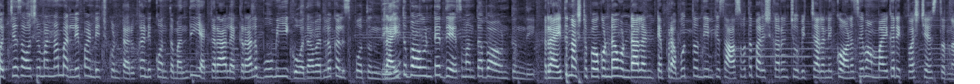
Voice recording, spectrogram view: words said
వచ్చే సంవత్సరం అన్నా మళ్ళీ పండించుకుంటారు. కానీ కొంతమంది ఎకరాల ఎకరాల భూమి ఈ గోదావరిలో కలిసిపోతుంది. రైతు బాగుంటే దేశమంతా బాగుంటుంది. రైతు నష్టపోకుండా ఉండాలంటే ప్రభుత్వం దీనికి శాశ్వత పరిష్కారం చూపించాలని కోనసీమ అమ్మాయిగా రిక్వెస్ట్ చేస్తున్నా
